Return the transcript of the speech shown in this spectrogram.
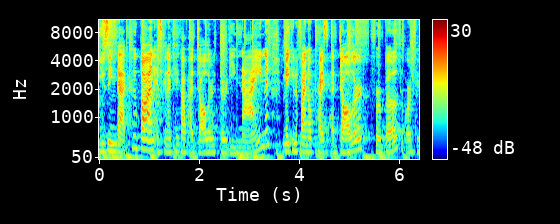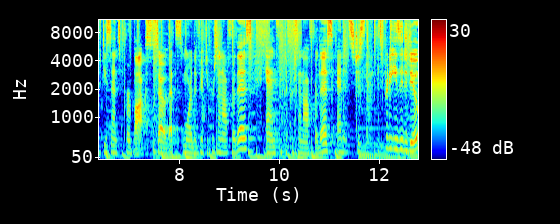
Using that coupon, it's gonna take off $1.39, making a final price a dollar for both or 50 cents per box. So that's more than 50% off for this and 50% off for this. And it's just, it's pretty easy to do.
